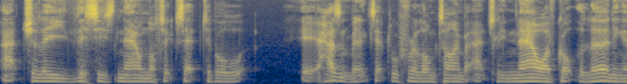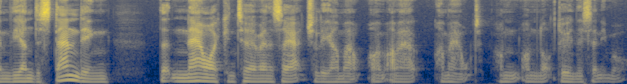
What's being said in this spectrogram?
actually this is now not acceptable. It hasn't been acceptable for a long time, but actually now I've got the learning and the understanding that now I can turn around and say, actually, I'm out, I'm, I'm out, I'm out, I'm, I'm not doing this anymore.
